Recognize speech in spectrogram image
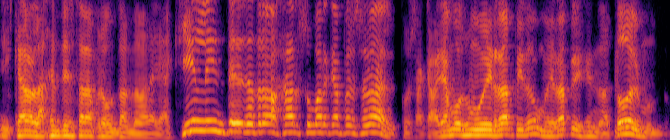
Y claro, la gente estará preguntando ahora, ¿a quién le interesa trabajar su marca personal? Pues acabaríamos muy rápido, muy rápido diciendo a todo el mundo.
